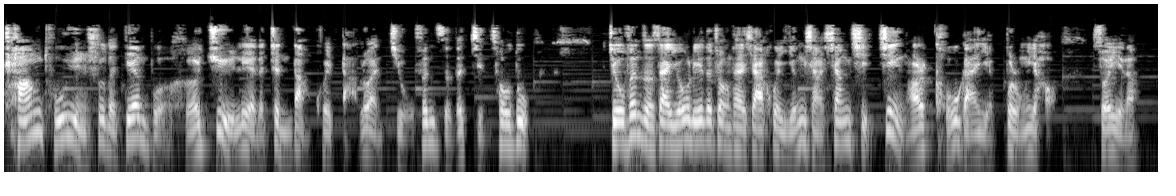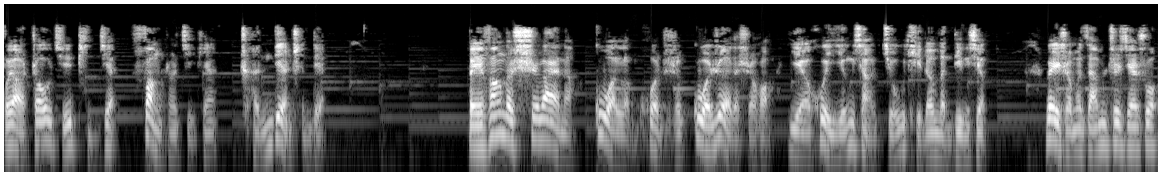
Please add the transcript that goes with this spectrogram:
长途运输的颠簸和剧烈的震荡会打乱酒分子的紧凑度，酒分子在游离的状态下会影响香气，进而口感也不容易好。所以呢，不要着急品鉴，放上几天沉淀沉淀。北方的室外呢，过冷或者是过热的时候，也会影响酒体的稳定性。为什么咱们之前说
